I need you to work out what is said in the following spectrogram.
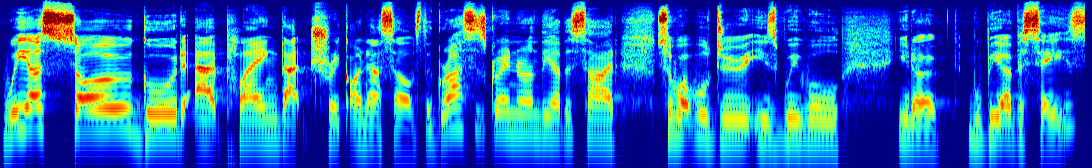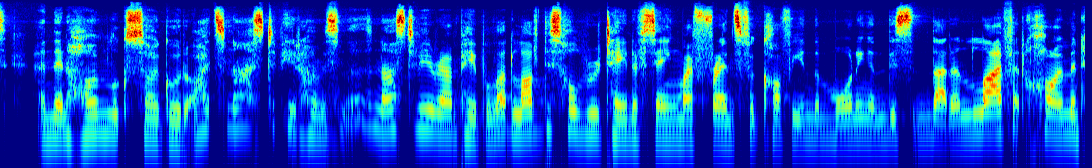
We are so good at playing that trick on ourselves. The grass is greener on the other side. So what we'll do is we will, you know, we'll be overseas and then home looks so good. Oh, it's nice to be at home. It's nice to be around people. I'd love this whole routine of seeing my friends for coffee in the morning and this and that and life at home and,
